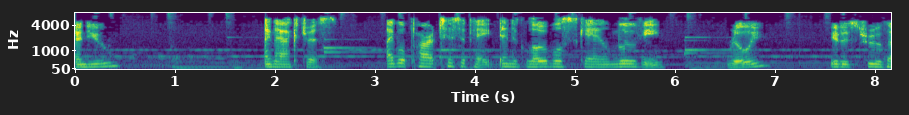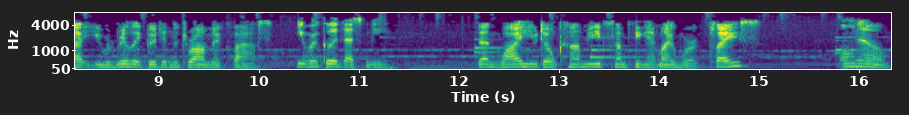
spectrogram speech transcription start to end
And you? I'm an actress. I will participate in a global scale movie. Really? It is true that you were really good in the drama class. You were good as me. Then why you don't come eat something at my workplace? Oh no.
